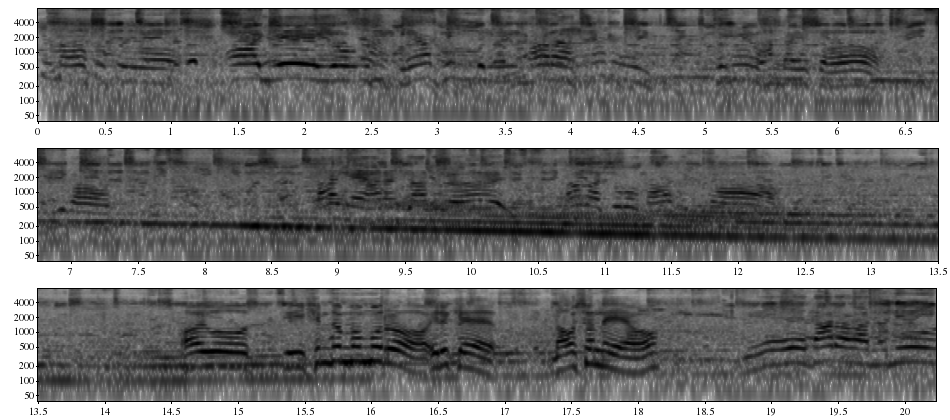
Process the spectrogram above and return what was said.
나왔었어요. 아, 예, 요, 우리 대학생들이 나라 축구 전을 한다 해서 우리가 방해 하는 자들을 나가주로 나왔습니다. 아이고 이 힘든 몸으로 이렇게 나오셨네요. 예, 나라가 너무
